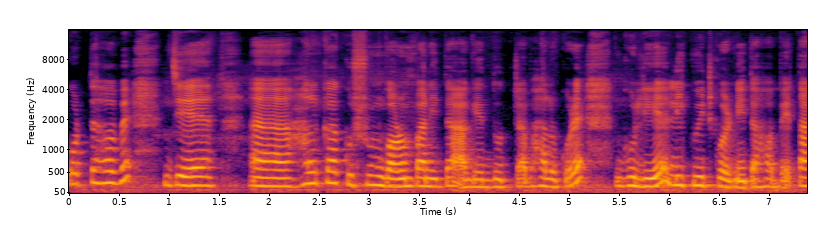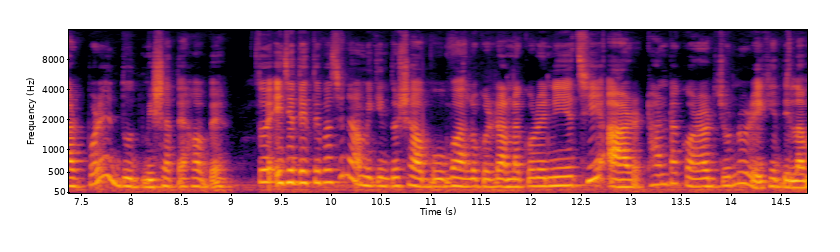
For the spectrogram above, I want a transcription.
করতে হবে যে হালকা কুসুম গরম পানিতে আগে দুধটা ভালো করে গুলিয়ে লিকুইড করে নিতে হবে। তারপরে দুধ মেশাতে হবে। তো এই যে দেখতে পাচ্ছেন, আমি কিন্তু সাবু ভালো করে রান্না করে নিয়েছি আর ঠান্ডা করার জন্য রেখে দিলাম।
